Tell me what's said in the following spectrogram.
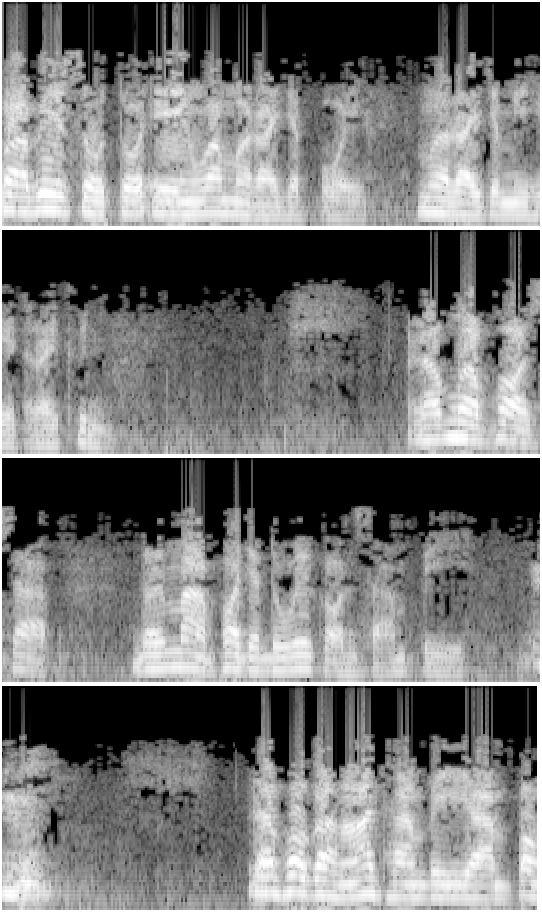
ว่าพิสูจน์ตัวเองว่าเมื่อไรจะป่วย เมื่อไรจะมีเหตุอะไรขึ้น แล้วเมื่อพ่อทราบ โดยมากพ่อจะดูไว้ก่อนสามปี แล้วพ่อก็หาทางพยายามป้อง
